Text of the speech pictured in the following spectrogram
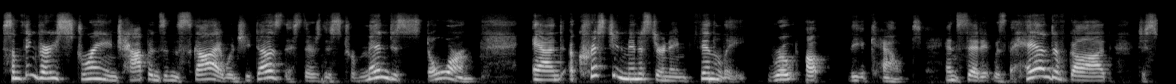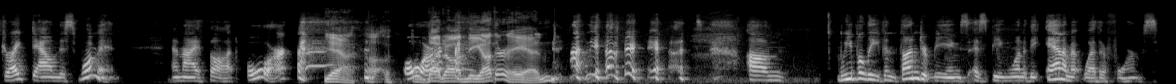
something very strange happens in the sky when she does this there's this tremendous storm and a christian minister named finley wrote up the account and said it was the hand of god to strike down this woman and i thought or Yeah. uh, Or- but on the other hand, on the other hand, um, we believe in thunder beings as being one of the animate weather forms.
